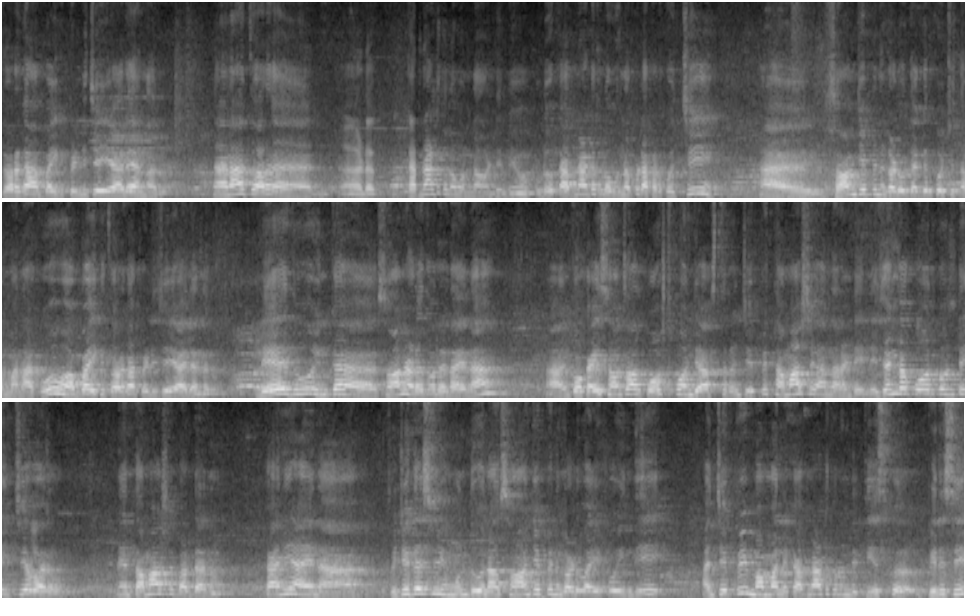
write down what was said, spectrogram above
త్వరగా అబ్బాయికి పెళ్ళి చేయాలి అన్నారు. నాన్న త్వరగా కర్ణాటకలో ఉన్నామండి మేము అప్పుడు. కర్ణాటకలో ఉన్నప్పుడు అక్కడికి వచ్చి స్వామి చెప్పిన గడువు దగ్గరికి వచ్చిందమ్మా నాకు. అబ్బాయికి త్వరగా పెళ్ళి చేయాలి అన్నారు. లేదు ఇంకా స్వామి అడగలేదు ఆయన. ఇంకొక ఐదు సంవత్సరాలు పోస్ట్ పోన్ చేస్తారని చెప్పి తమాషగా అన్నానండి నిజంగా కోరుకుంటే ఇచ్చేవారు. నేను తమాష పడ్డాను. కానీ ఆయన విజయదశమి ముందు నాకు స్వామి చెప్పిన గడువు అయిపోయింది అని చెప్పి మమ్మల్ని కర్ణాటక నుండి తీసుకు పిలిచి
